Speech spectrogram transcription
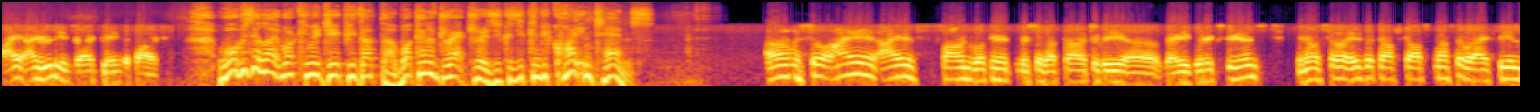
I, I really enjoyed playing the part. What was it like working with JP Dutta? What kind of director is he? Because he can be quite intense. Uh, so I I found working with Mr. Dutta to be a very good experience. You know, so it's a tough taskmaster, but I feel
